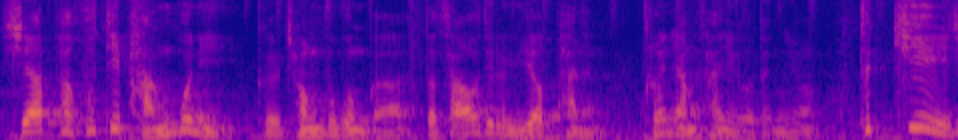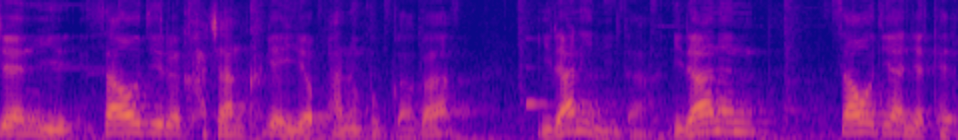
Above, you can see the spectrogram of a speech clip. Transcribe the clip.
시아파 후티 반군이 그 정부군과 또 사우디를 위협하는 그런 양상이거든요. 특히 이제 이 사우디를 가장 크게 위협하는 국가가 이란입니다. 이란은 사우디와 이제 대,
